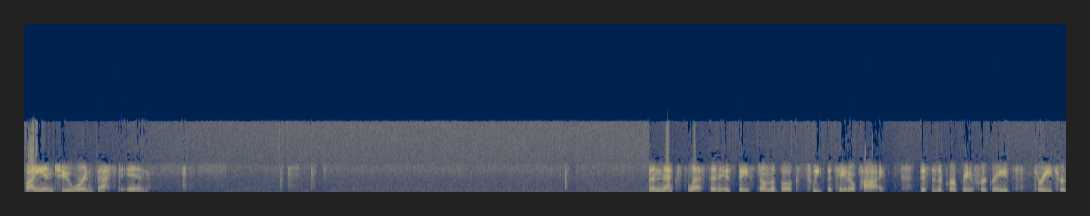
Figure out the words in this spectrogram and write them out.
buy into or invest in. The next lesson is based on the book Sweet Potato Pie. This is appropriate for grades 3 through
